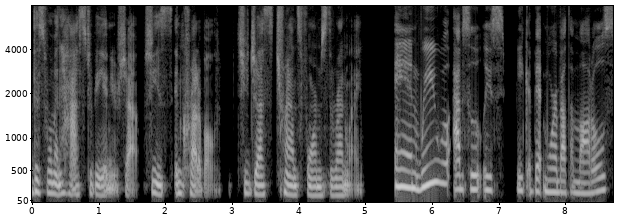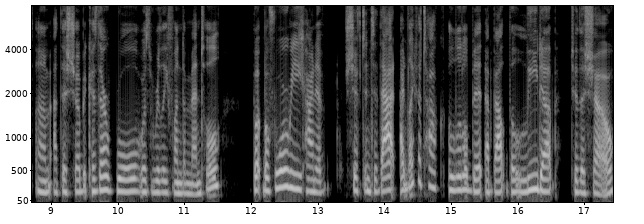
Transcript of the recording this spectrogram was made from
this woman has to be in your show. She's incredible. She just transforms the runway. And we will absolutely speak a bit more about the models um, at this show because their role was really fundamental. But before we kind of shift into that, I'd like to talk a little bit about the lead up to the show.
